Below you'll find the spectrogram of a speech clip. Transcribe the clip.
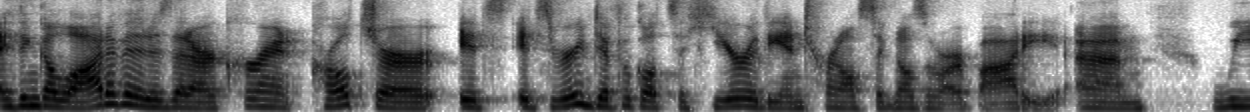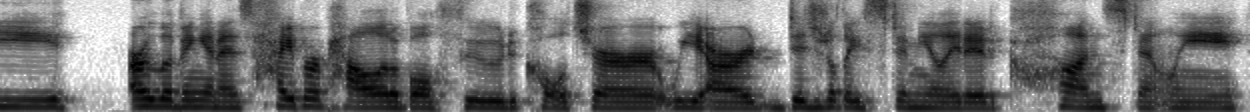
I think a lot of it is that our current culture, it's it's very difficult to hear the internal signals of our body. Um, we are living in a hyper palatable food culture. We are digitally stimulated constantly.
